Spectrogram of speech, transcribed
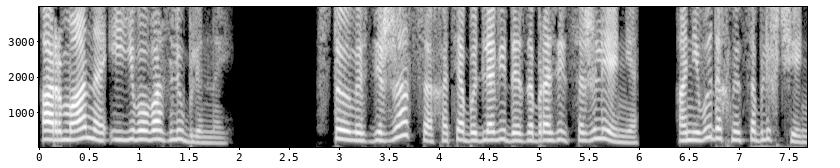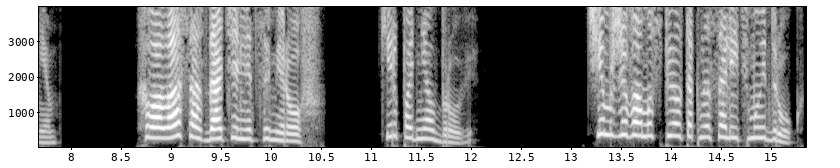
Армана и его возлюбленной. Стоило сдержаться, хотя бы для вида изобразить сожаление, а не выдохнуть с облегчением. «Хвала создательнице миров!» Кир поднял брови. «Чем же вам успел так насолить мой друг?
